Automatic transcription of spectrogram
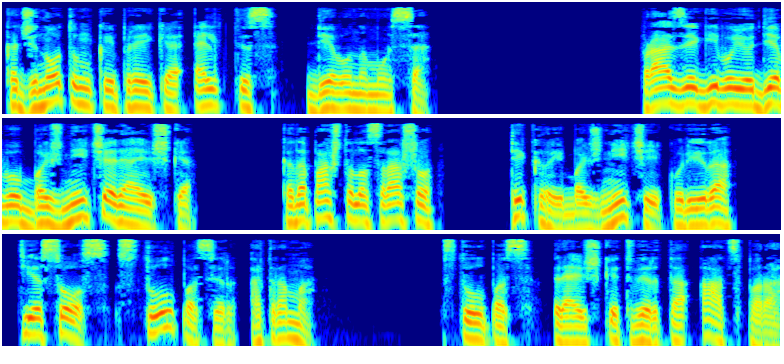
kad žinotum, kaip reikia elgtis Dievo namuose. Frazė gyvojo Dievo bažnyčia reiškia, kada paštalas rašo tikrai bažnyčiai, kur yra tiesos stulpas ir atrama. Stulpas reiškia tvirtą atsparą.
